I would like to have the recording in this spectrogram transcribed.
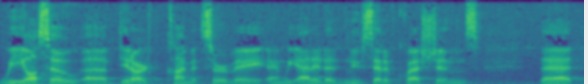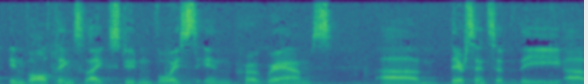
We also uh, did our climate survey and we added a new set of questions that involve things like student voice in programs, um, their sense of the, uh,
